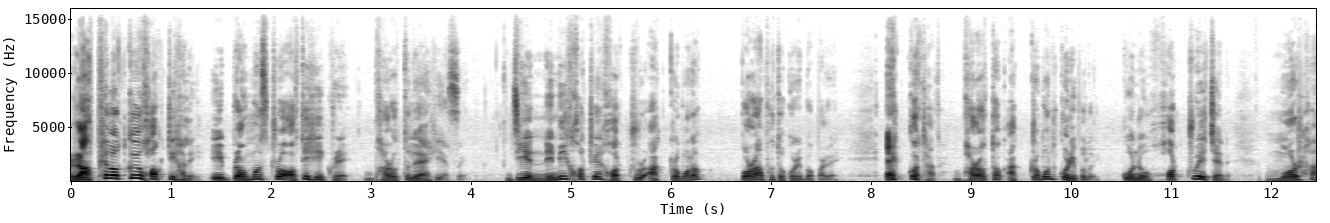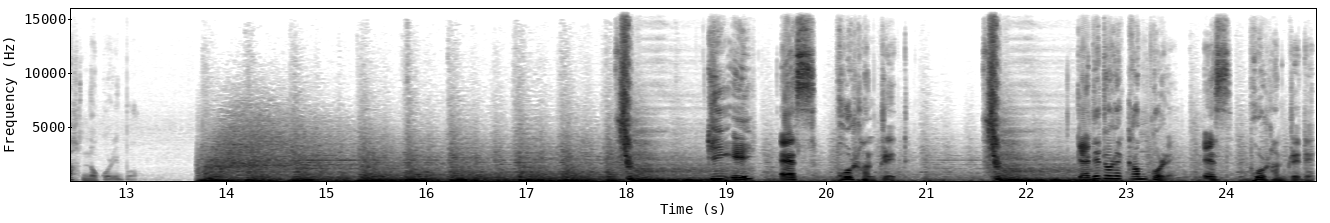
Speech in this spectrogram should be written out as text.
ৰাফেলতকৈও শক্তিশালী এই ব্ৰহ্মাস্ত্ৰ অতি শীঘ্ৰে ভাৰতলৈ আহি আছে। যিয়ে নিমিষতে শত্ৰুৰ আক্ৰমণক পৰাভূত কৰিব পাৰে। এক কথাত ভাৰতক আক্ৰমণ কৰিবলৈ কোনো শত্ৰুৱে যেন মৰহাস নকৰিব। কি এই এছ ফ'ৰ হাণ্ড্ৰেড? কেনেদৰে কাম কৰে এছ ফ'ৰ হাণ্ড্ৰেডে।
